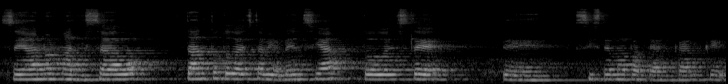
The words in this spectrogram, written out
se ha normalizado tanto toda esta violencia, todo este eh, sistema patriarcal que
